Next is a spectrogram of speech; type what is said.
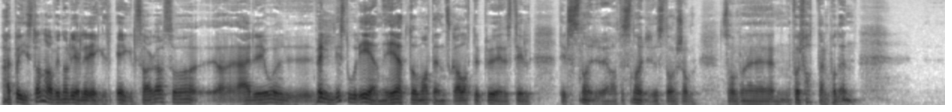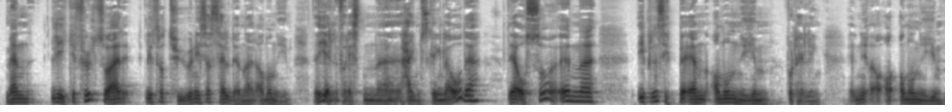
Her på Island har vi når det gjelder Egil, Egelsaga, så er det jo veldig stor enighet om at den skal attribueres til, til Snorre, at Snorre står som, som eh, forfatteren på den. Men like fullt så er litteraturen i seg selv den er anonym. Det gjelder forresten eh, Heimskringla òg, det. Det er også en, eh, i prinsippet en anonym fortelling. En anonym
